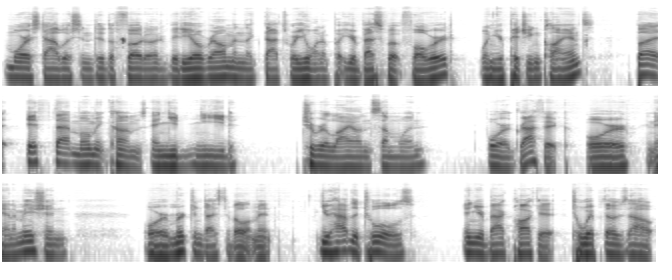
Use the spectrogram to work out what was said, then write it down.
more established into the photo and video realm and like that's where you want to put your best foot forward when you're pitching clients. But if that moment comes and you need to rely on someone for a graphic or an animation or merchandise development, you have the tools in your back pocket to whip those out.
